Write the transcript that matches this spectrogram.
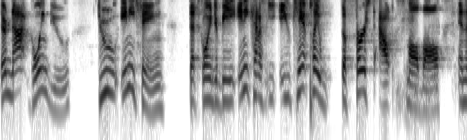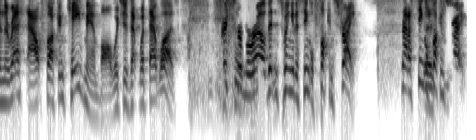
They're not going to do anything that's going to be any kind of. You, can't play the first out small ball and then the rest out fucking caveman ball, which is that what that was. Christopher Morel didn't swing at a single fucking strike, not a single It's- fucking strike.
